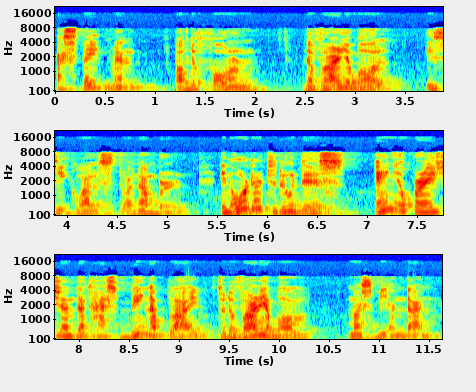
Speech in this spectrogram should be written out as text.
a statement of the form the variable is equals to a number. In order to do this, any operation that has been applied to the variable must be undone.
